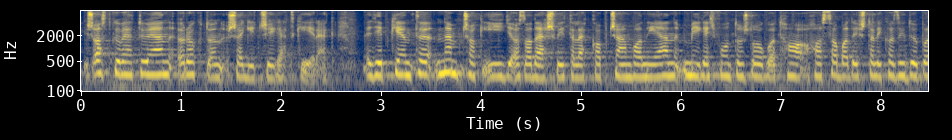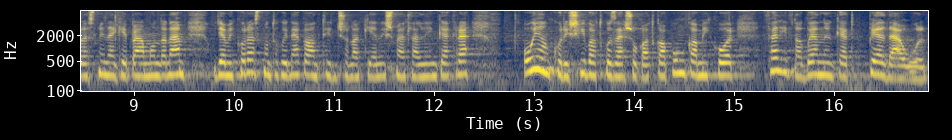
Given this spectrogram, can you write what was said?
és azt követően rögtön segítséget kérek. Egyébként nem csak így az adásvételek kapcsán van ilyen, még egy fontos dolgot, ha, ha szabad és telik az időből, ezt mindenképp elmondanám. Ugye amikor azt mondtuk, hogy ne kantintsanak ilyen ismeretlen linkekre, olyankor is hivatkozásokat kapunk, amikor felhívnak bennünket például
